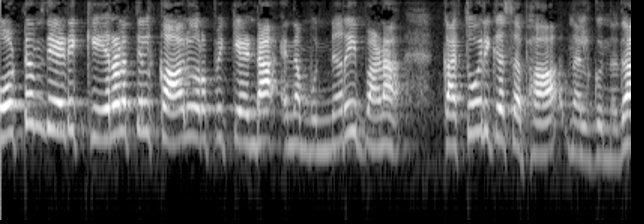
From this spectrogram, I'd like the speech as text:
വോട്ടും തേടി കേരളത്തിൽ കാലുറപ്പിക്കേണ്ട എന്ന മുന്നറിയിപ്പാണ് കത്തോലിക്ക സഭ നൽകുന്നത്.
